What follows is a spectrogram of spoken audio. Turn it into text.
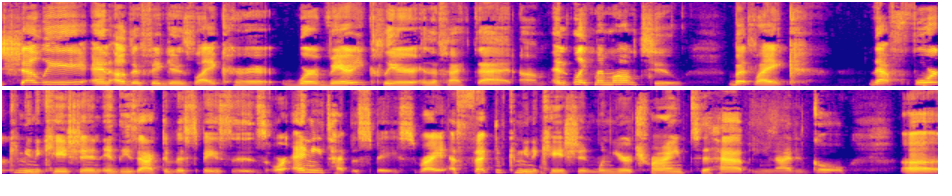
Shelly and other figures like her were very clear in the fact that, um, and like my mom too, but like that for communication in these activist spaces or any type of space, right? Effective communication when you're trying to have a united goal, uh,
